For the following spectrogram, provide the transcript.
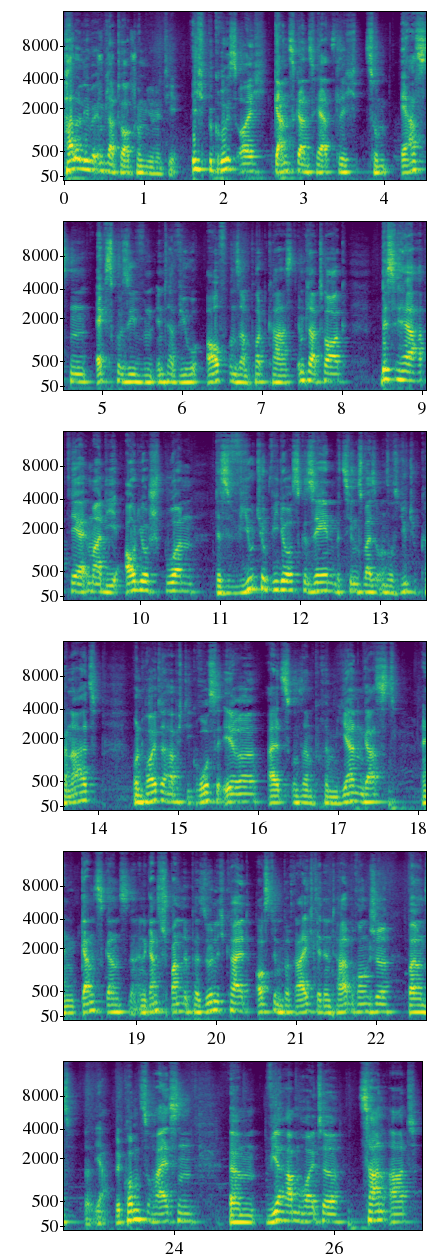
Hallo liebe Implator Community. Ich begrüße euch ganz, ganz herzlich zum ersten exklusiven Interview auf unserem Podcast Implatalk. Bisher habt ihr ja immer die Audiospuren des YouTube-Videos gesehen, beziehungsweise unseres YouTube-Kanals. Und heute habe ich die große Ehre, als unseren Premierengast ein ganz, ganz, eine ganz spannende Persönlichkeit aus dem Bereich der Dentalbranche bei uns äh, ja, willkommen zu heißen. Ähm, wir haben heute Zahnart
